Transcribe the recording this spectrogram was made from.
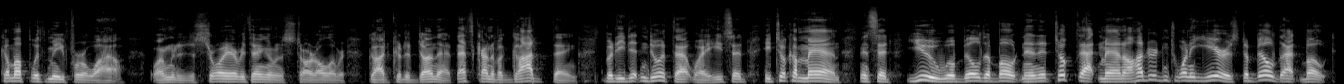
come up with me for a while? or I'm going to destroy everything, I'm going to start all over. God could have done that. That's kind of a God thing. But he didn't do it that way. He said, He took a man and said, You will build a boat. And it took that man 120 years to build that boat.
